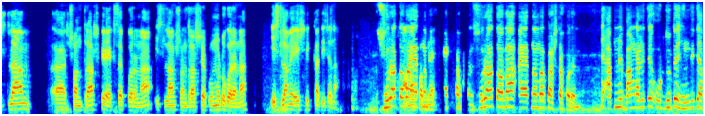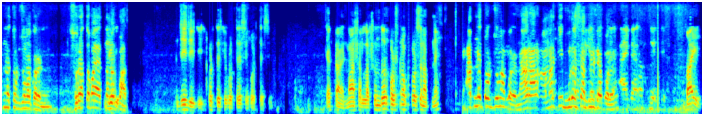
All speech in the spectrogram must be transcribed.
ইসলাম সন্ত্রাসকে অ্যাকসেপ্ট করে না। ইসলাম সন্ত্রাসকে প্রমোট করে না। ইসলামে এই শিক্ষা দিছে না। সুরা তবা আমার আয়াত নম্বর পাঁচটা করেন সুরা আয়াত নম্বর পাঁচটা করেন আপনি বাঙালিতে উর্দুতে হিন্দিতে আপনি তর্জমা করেন। সুরা তবা আয়াত নম্বর। পাঁচ। জি জি জি। করতেছি করতেছি করতেছি একটা মিনিট মাশাল্লাহ সুন্দর প্রশ্ন করছেন আপনি। আপনি তর্জমা করেন। আর আর আমার কি ভুল আছে আপনি এটা বলেন? ভাই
